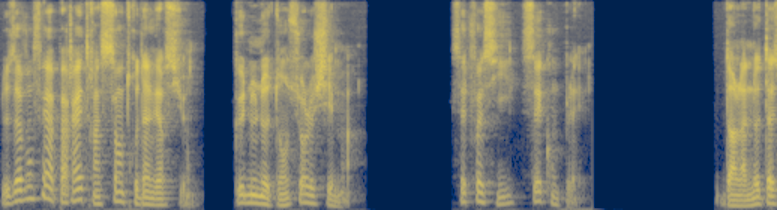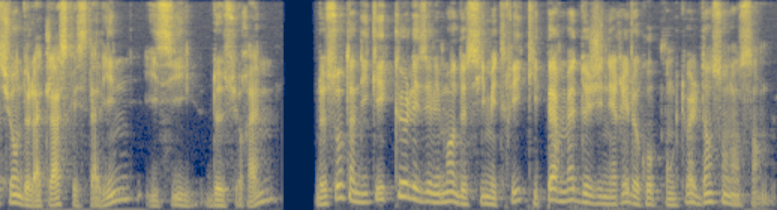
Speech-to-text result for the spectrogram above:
nous avons fait apparaître un centre d'inversion, que nous notons sur le schéma. Cette fois-ci, c'est complet. Dans la notation de la classe cristalline, ici 2 sur M, ne sont indiqués que les éléments de symétrie qui permettent de générer le groupe ponctuel dans son ensemble.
